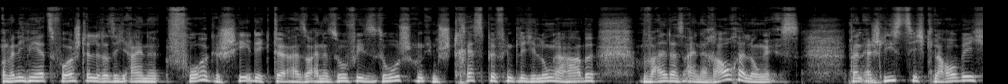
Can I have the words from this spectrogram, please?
Und wenn ich mir jetzt vorstelle, dass ich eine vorgeschädigte, also eine sowieso schon im Stress befindliche Lunge habe, weil das eine Raucherlunge ist, dann mhm. erschließt sich, glaube ich,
